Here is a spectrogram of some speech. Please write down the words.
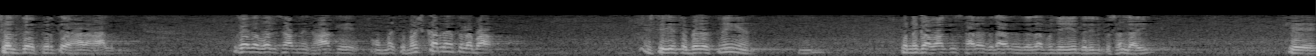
چلتے پھرتے ہر حال میں۔ کہتے ولی صاحب نے کہا کہ میں تو مشق کر رہے ہیں طلبا اس لیے تو بےت نہیں ہے۔ تو نے کہا، واقعی سارے دلائل سے زیادہ مجھے یہ دلیل پسند آئی کہ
